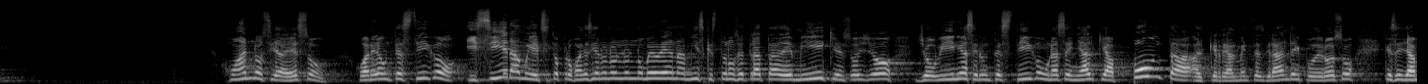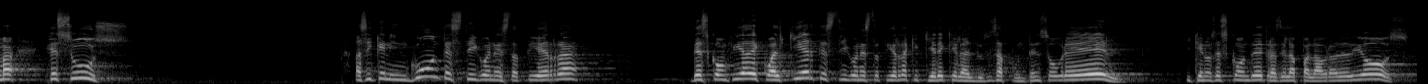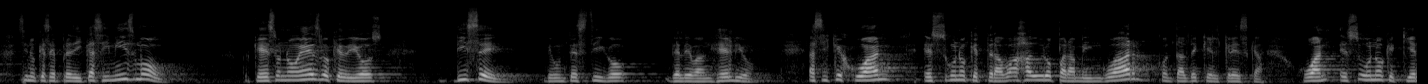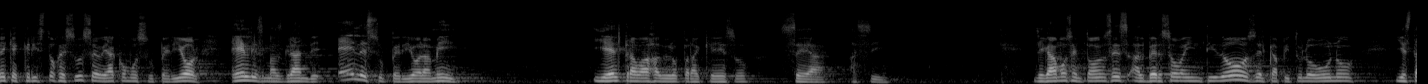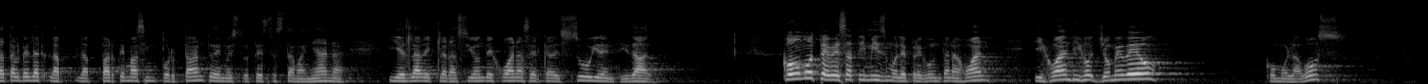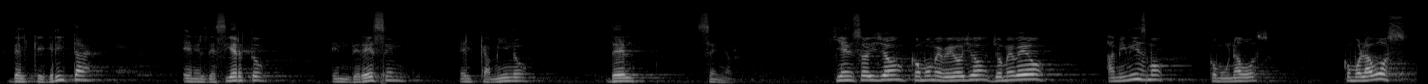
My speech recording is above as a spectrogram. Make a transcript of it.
Juan no hacía eso. Juan era un testigo y sí era muy éxito, pero Juan decía, no, no, no, no me vean a mí, es que esto no se trata de mí, quién soy yo. Yo vine a ser un testigo, una señal que apunta al que realmente es grande y poderoso, que se llama Jesús. Así que ningún testigo en esta tierra desconfía de cualquier testigo en esta tierra que quiere que las luces apunten sobre él y que no se esconde detrás de la palabra de Dios, sino que se predica a sí mismo. Porque eso no es lo que Dios dice de un testigo del Evangelio. Así que Juan es uno que trabaja duro para menguar con tal de que él crezca. Juan es uno que quiere que Cristo Jesús se vea como superior. Él es más grande, Él es superior a mí. Y Él trabaja duro para que eso sea así. Llegamos entonces al verso 22 del capítulo 1 y está tal vez la, la parte más importante de nuestro texto esta mañana y es la declaración de Juan acerca de su identidad. ¿Cómo te ves a ti mismo? Le preguntan a Juan. Y Juan dijo, yo me veo como la voz del que grita en el desierto, enderecen el camino del Señor. ¿Quién soy yo? ¿Cómo me veo yo? Yo me veo a mí mismo como una voz, como la voz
